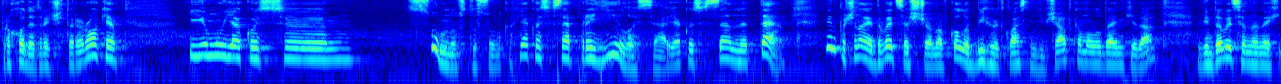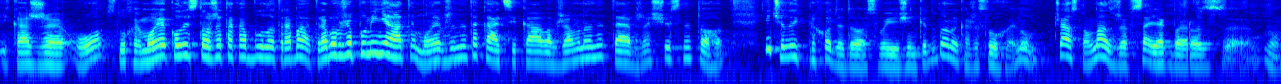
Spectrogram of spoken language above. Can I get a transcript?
проходить 3-4 роки, і йому якось е, сумно в стосунках, якось все приїлося, якось все не те. Він починає дивитися, що навколо бігають класні дівчатка молоденькі. Да? Він дивиться на них і каже: О, слухай, моя колись теж така була, треба, треба вже поміняти. Моя вже не така цікава, вже вона не те, вже щось не того. І чоловік приходить до своєї жінки додому і каже: Слухай, ну чесно, в нас вже все якби роз. е, Ну,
